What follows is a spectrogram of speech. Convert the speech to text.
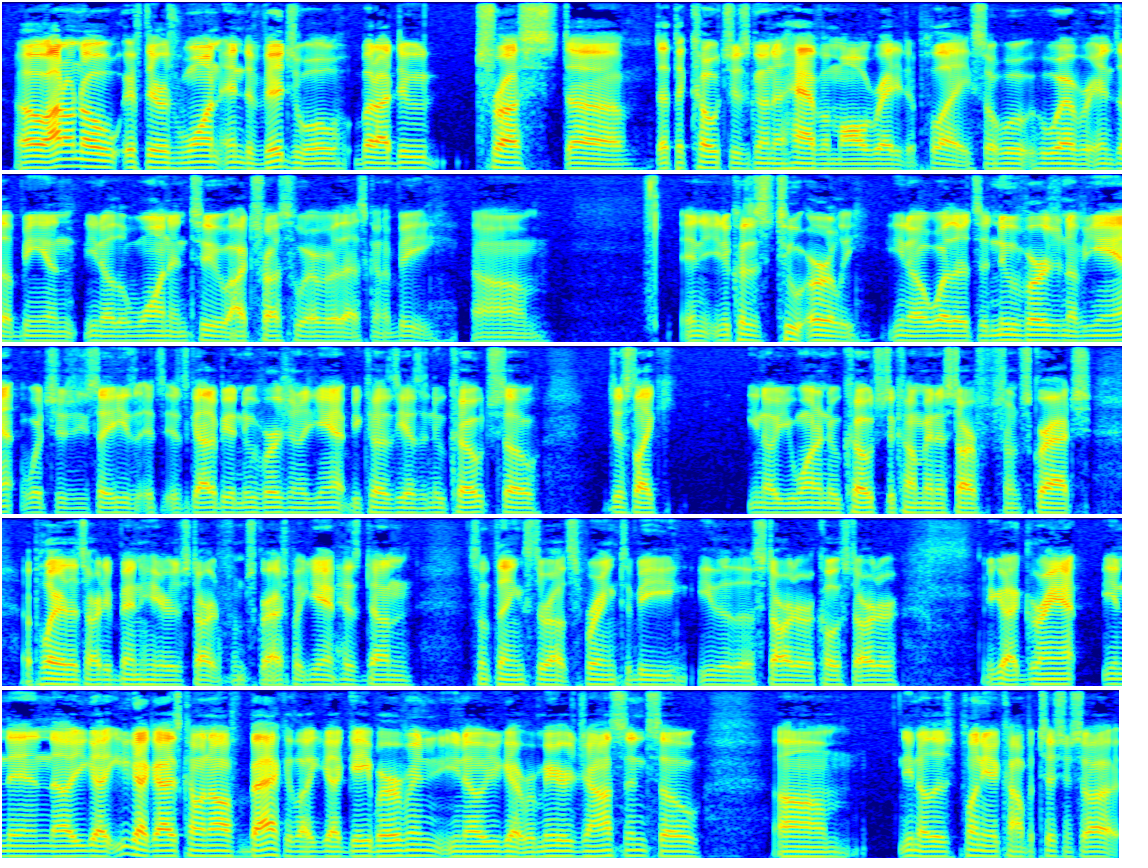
Oh, I don't know if there's one individual, but I do trust uh, that the coach is going to have them all ready to play. So wh- whoever ends up being, you know, the one and two, I trust whoever that's going to be. Um, and you know, because it's too early. You know, whether it's a new version of Yant, which is you say he's it's it's got to be a new version of Yant because he has a new coach. So just like you know, you want a new coach to come in and start from scratch. A player that's already been here is starting from scratch, but Yant has done some things throughout spring to be either the starter or co-starter. You got Grant, and then uh, you got you got guys coming off back like you got Gabe Ervin, you know, you got Rahmir Johnson. So, um, you know, there's plenty of competition. So I,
